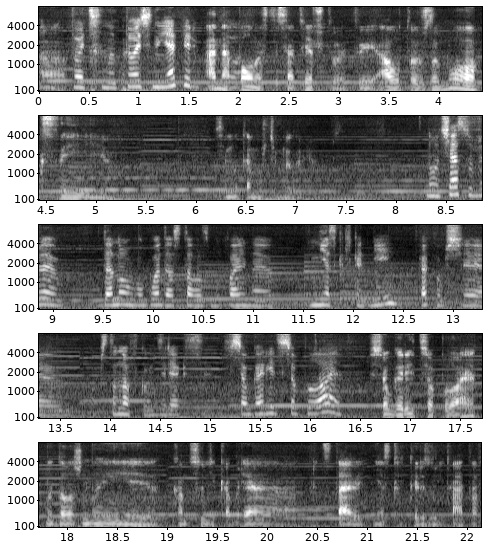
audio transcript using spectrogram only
А, точно, точно, я перепутала. Она полностью соответствует и out of the box, и всему тому, чем мы занимаемся. Ну вот сейчас уже до Нового года осталось буквально несколько дней. Как вообще обстановка в дирекции? Все горит, все пылает? Все горит, все пылает. Мы должны к концу декабря представить несколько результатов.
